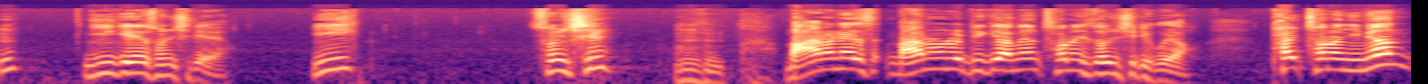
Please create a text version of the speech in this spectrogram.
응? 이익이에요? 손실이에요? 이익? 손실? 만 원에, 만 원을 비교하면 천 원이 손실이고요. 8천 원이면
